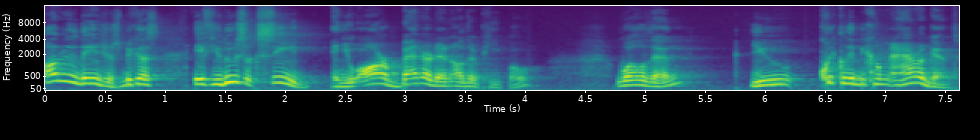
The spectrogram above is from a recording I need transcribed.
Utterly dangerous because if you do succeed and you are better than other people, well then, you quickly become arrogant.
